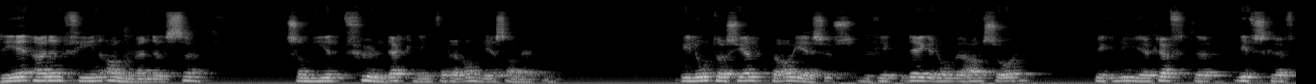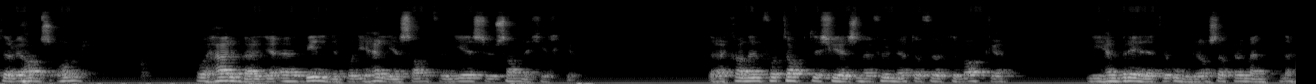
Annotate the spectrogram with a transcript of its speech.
Det er en fin anvendelse som gir full dekning for den åndelige sannheten. Vi lot oss hjelpe av Jesus. Vi fikk legedom ved hans sår, fikk nye krefter, livskrefter ved hans ånd og herberget er bildet på de hellige samfunn, Jesus sanne kirke. Der kan en fortapte sjel som er funnet og ført tilbake, bli helbredet ved ordet og sakramentene.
